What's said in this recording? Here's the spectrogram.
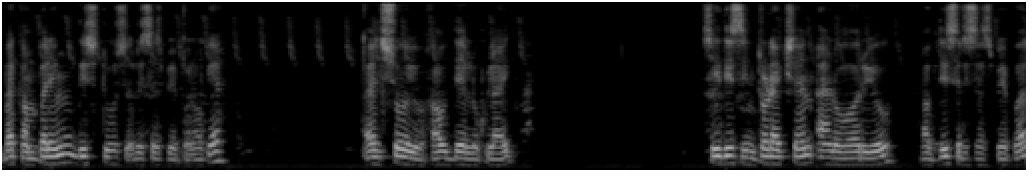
by comparing these two research paper okay? I'll show you how they look like. See this introduction and overview of this research paper.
